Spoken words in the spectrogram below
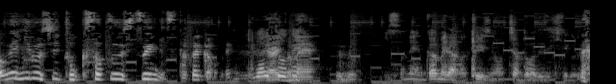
アメヒロシ特撮出演率高いからね。意外とね、うんいいっすね、ガメラの刑事のおっちゃんとか出てきてくれるね。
